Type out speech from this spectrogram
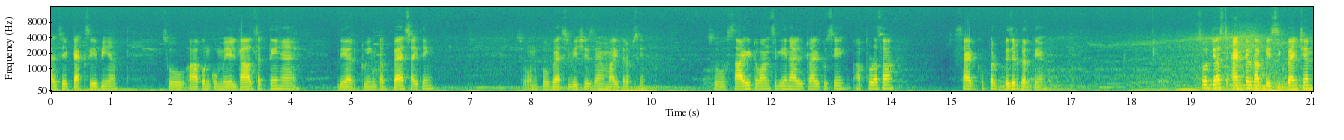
एल से टेक से भी हैं। सो so, आप उनको मेल डाल सकते हैं। They are doing the best I think so उनको बेस्ट विशेज़ हैं हमारी तरफ़ से। So site once again I try to say आप थोड़ा सा साइट के ऊपर विज़िट करते हैं। So just enter the basic pension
